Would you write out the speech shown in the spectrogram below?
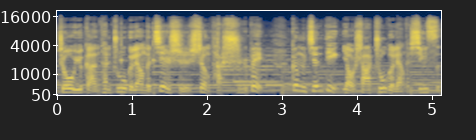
周瑜感叹诸葛亮的见识胜他十倍，更坚定要杀诸葛亮的心思。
